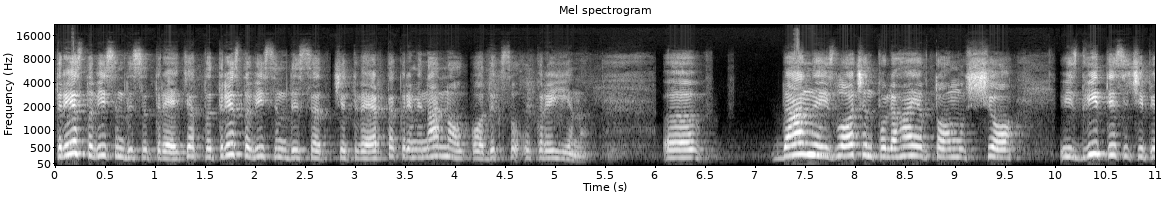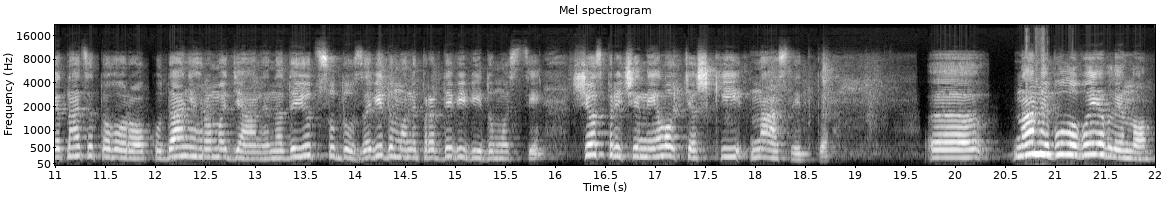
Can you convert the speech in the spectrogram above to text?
383 та 384 Кримінального кодексу України. Е, Даний злочин полягає в тому, що із 2015 року дані громадяни надають суду завідомо неправдиві відомості, що спричинило тяжкі наслідки. Е, Нами було виявлено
